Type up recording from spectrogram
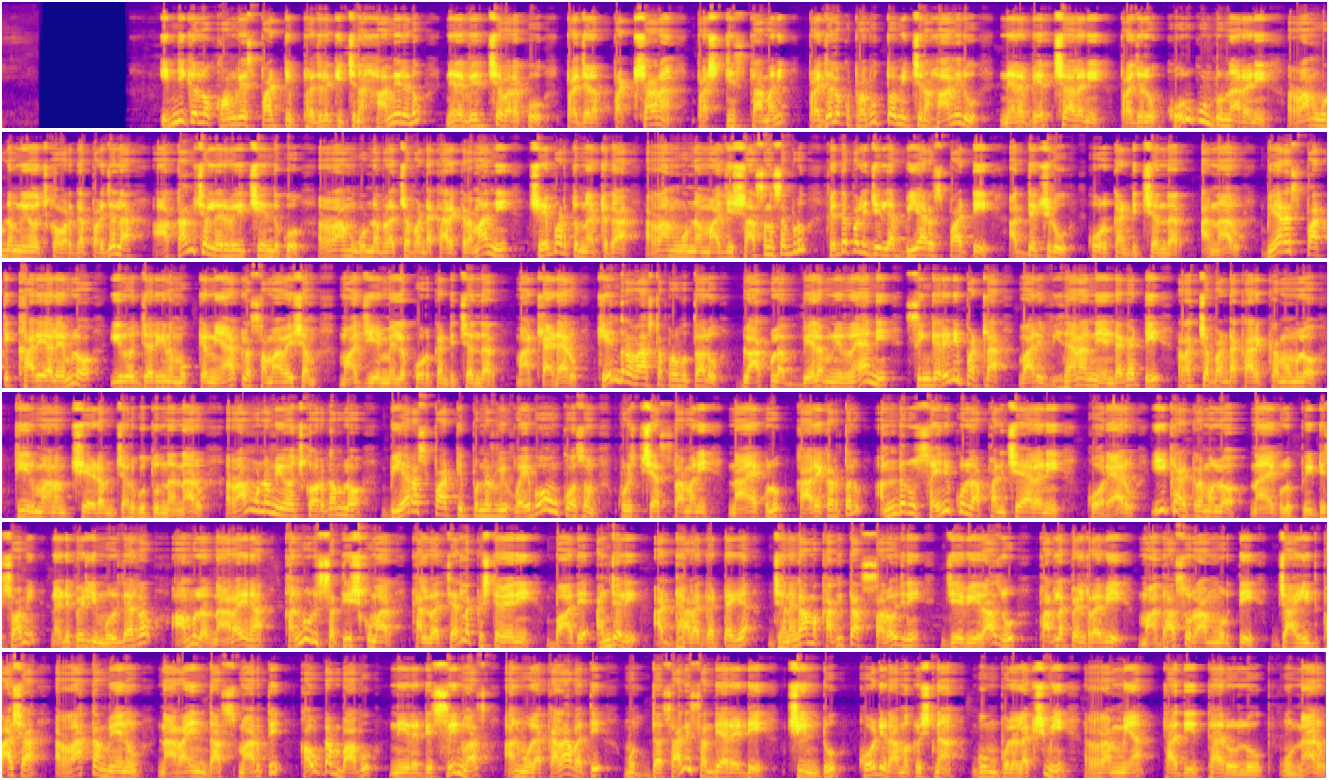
ఎన్నికల్లో కాంగ్రెస్ పార్టీ ప్రజలకు ఇచ్చిన హామీలను నెరవేర్చే వరకు ప్రజల పక్షాన ప్రశ్నిస్తామని ప్రజలకు ప్రభుత్వం ఇచ్చిన హామీలు నెరవేర్చాలని ప్రజలు కోరుకుంటున్నారని రామగుండం నియోజకవర్గ ప్రజల ఆకాంక్షలు నెరవేర్చేందుకు రామగుండం రచ్చబండ కార్యక్రమాన్ని చేపడుతున్నట్లుగా రామగుండం మాజీ శాసనసభ్యుడు పెద్దపల్లి జిల్లా బీఆర్ఎస్ పార్టీ అధ్యక్షుడు కోరకంటి చందర్ అన్నారు. బీఆర్ఎస్ పార్టీ కార్యాలయంలో ఈరోజు జరిగిన ముఖ్య నాయకుల సమావేశం మాజీ ఎమ్మెల్యే కోరకంటి చందర్ మాట్లాడారు. కేంద్ర రాష్ట్ర ప్రభుత్వాలు బ్లాకుల వేలం నిర్ణయాన్ని సింగరేణి పట్ల వారి విధానాన్ని ఎండగట్టి రచ్చబండ కార్యక్రమంలో తీర్మానం చేయడం జరుగుతుందన్నారు. రామగుండం నియోజకవర్గంలో బీఆర్ఎస్ పార్టీ పునర్వి వైభవం కోసం కృషి చేస్తామని నాయకులు కార్యకర్తలు అందరూ సైనికుల్లా పనిచేయాలని కోరారు. ఈ కార్యక్రమంలో నాయకులు పిటి స్వామి నడిపెల్లి మురళీధరరావు ఆముల నారాయణ కన్నూరు సతీష్ కుమార్ కల్వచెర్ల కృష్ణవేణి బాదే అంజలి అడ్డాల గట్టయ్య జనగామ కవిత సరోజిని జేవి రాజు పర్లపెల్ రవి మాధాసు రామ్మూర్తి జాహీద్ పాషా రాక్కం వేణు నారాయణ్ దాస్ మారుతి కౌటం బాబు నీరెడ్డి శ్రీనివాస్ అనుమూల కళావతి ముద్దసాని సంధ్యారెడ్డి చింటూ కోడి రామకృష్ణ గుంపుల లక్ష్మి రమ్య తదితరులు ఉన్నారు.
